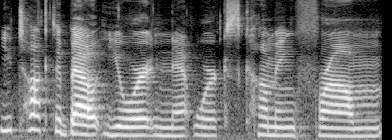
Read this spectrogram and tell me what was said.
You talked about your networks coming from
